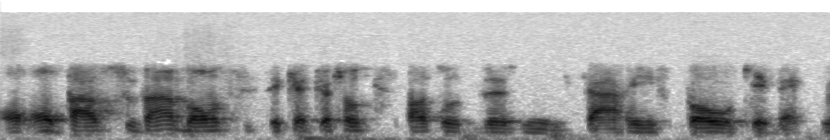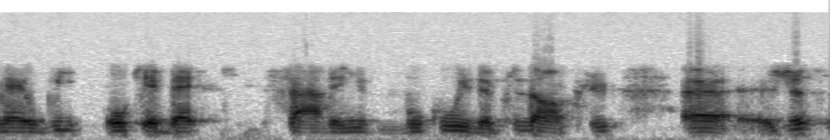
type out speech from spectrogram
on, parle souvent, bon, si c'est quelque chose qui se passe aux États-Unis, ça arrive pas au Québec. Mais oui, au Québec, ça arrive beaucoup et de plus en plus. Euh, juste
